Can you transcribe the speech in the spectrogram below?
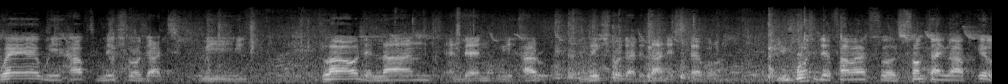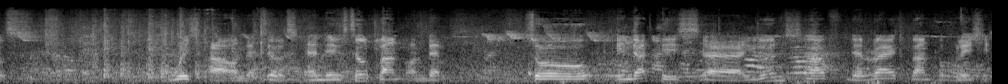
where we have to make sure that we plow the land and then we harrow to make sure that the land is level. You go to the farmers' fields, sometimes you have hills which are on the fields and they still plant on them. So in that case, uh, you don't have the right plant population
